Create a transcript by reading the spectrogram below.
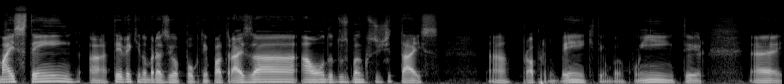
Mas tem, ah, teve aqui no Brasil há pouco tempo atrás a, a onda dos bancos digitais. Tá? O próprio Nubank, tem o Banco Inter, né?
